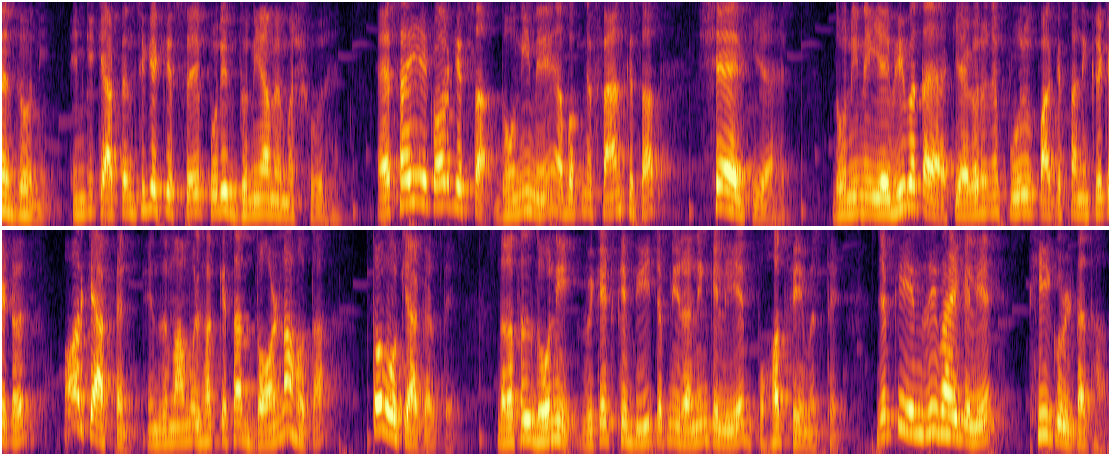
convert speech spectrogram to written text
एस धोनी, इनकी कैप्टनसी के किस्से पूरी दुनिया में मशहूर हैं। ऐसा ही एक और किस्सा धोनी ने अब अपने फैंस के साथ शेयर किया है। धोनी ने यह भी बताया कि अगर उन्हें पूर्व पाकिस्तानी क्रिकेटर और कैप्टन इंजमामुल हक के साथ दौड़ना होता तो वो क्या करते? दरअसल धोनी विकेट्स के बीच अपनी रनिंग के लिए बहुत फ़ेमस थे, जबकि इंजी भाई के लिए ठीक उल्टा था।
